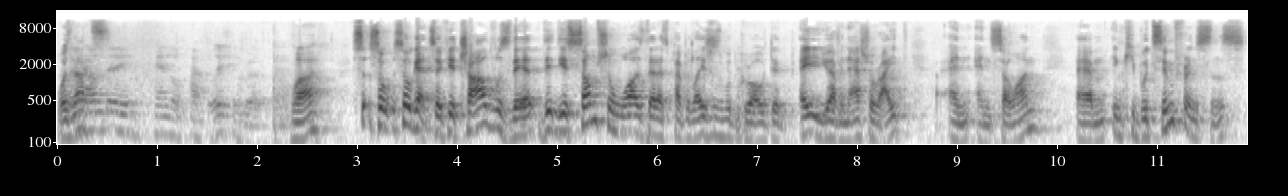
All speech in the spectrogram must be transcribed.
Was But not. How they handle population growth? What? So, so, so again, so if your child was there, the, the assumption was that as populations would grow, that a you have a natural right, and and so on. Um, in kibbutzim, for instance,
